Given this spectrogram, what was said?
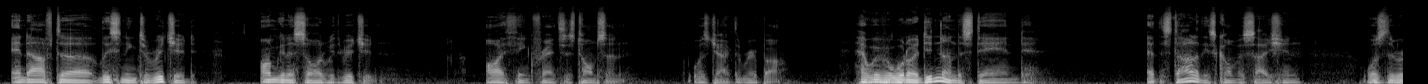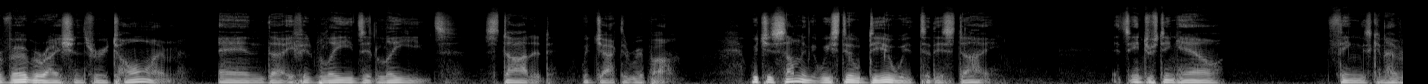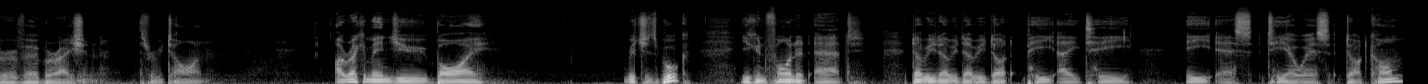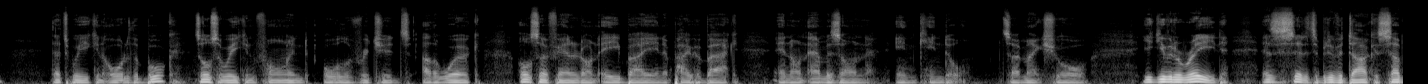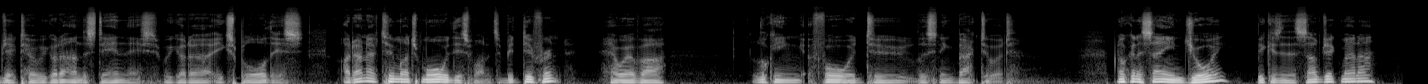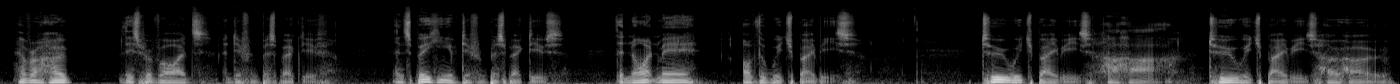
and after listening to Richard, I'm going to side with Richard. I think Francis Thompson was Jack the Ripper. However, what I didn't understand at the start of this conversation was the reverberation through time and uh, if it bleeds, it leads, started with Jack the Ripper, which is something that we still deal with to this day. It's interesting how things can have a reverberation through time. I recommend you buy Richard's book. You can find it at www.patestos.com. That's where you can order the book. It's also where you can find all of Richard's other work. Also found it on eBay in a paperback and on Amazon in Kindle. So make sure you give it a read. As I said, it's a bit of a darker subject. However, we've got to understand this. We've got to explore this. I don't have too much more with this one. It's a bit different. However, looking forward to listening back to it. I'm not going to say enjoy because of the subject matter. However, I hope this provides a different perspective. And speaking of different perspectives, the nightmare of the witch babies. Two witch babies, ha ha. Two witch babies, ho ho.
